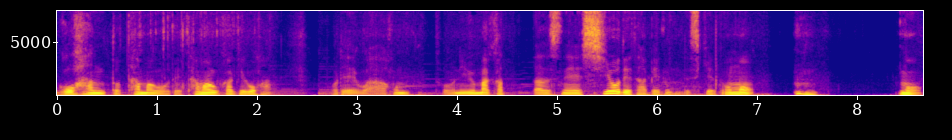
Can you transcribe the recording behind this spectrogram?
ご飯と卵で卵かけご飯。これは本当にうまかったたですね。塩で食べるんですけれども、も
